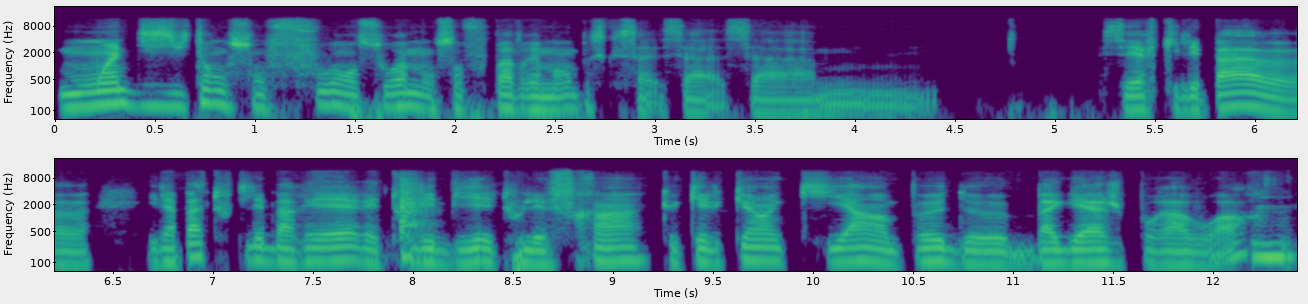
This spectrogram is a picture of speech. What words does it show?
moins de 18 ans, on s'en fout en soi, mais on s'en fout pas vraiment parce que ça, ça, hum, c'est-à-dire qu'il n'a pas, euh, pas toutes les barrières et tous les biais, tous les freins que quelqu'un qui a un peu de bagage pourrait avoir. Mmh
